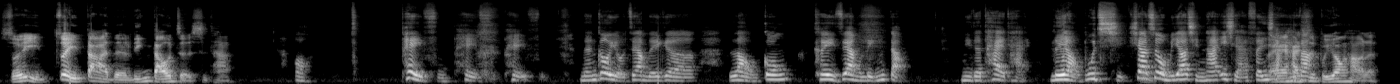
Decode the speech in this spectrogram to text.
所以最大的领导者是他。哦佩服佩服佩服，能够有这样的一个老公，可以这样领导你的太太，了不起。下次我们邀请他一起来分享哎，还是。不用好了。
